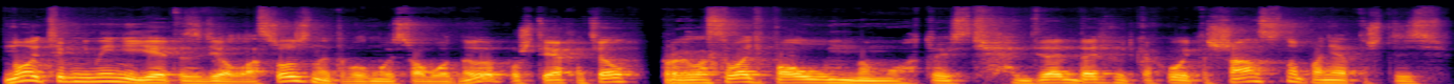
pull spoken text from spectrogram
Но, тем не менее, я это сделал осознанно, это был мой свободный выбор, потому что я хотел проголосовать по-умному, то есть дать, дать хоть какой-то шанс. Ну, понятно, что здесь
